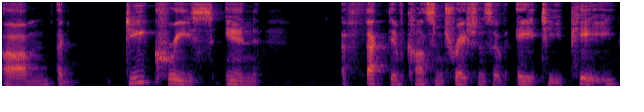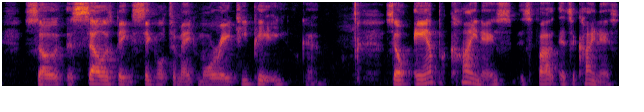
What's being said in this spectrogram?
um, a decrease in effective concentrations of ATP. So the cell is being signaled to make more ATP. Okay. So AMP kinase, it's, it's a kinase,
